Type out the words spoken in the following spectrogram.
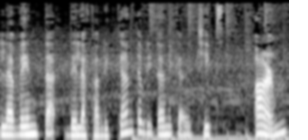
la venta de la fabricante británica de chips ARM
